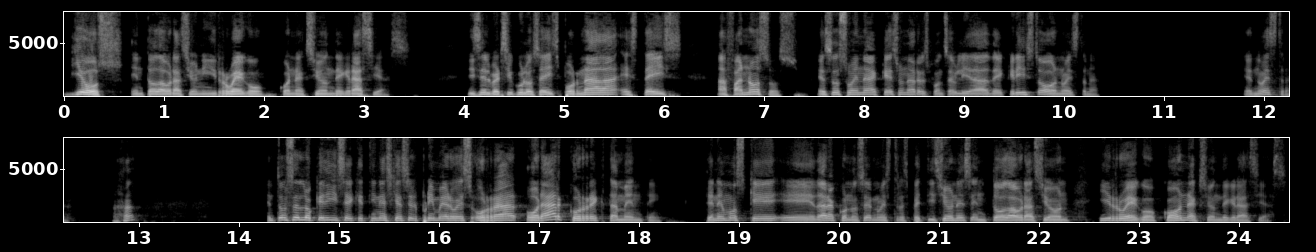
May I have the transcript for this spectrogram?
Dios en toda oración y ruego con acción de gracias. Dice el versículo 6, por nada estéis afanosos. ¿Eso suena a que es una responsabilidad de Cristo o nuestra? Es nuestra. Entonces lo que dice que tienes que hacer primero es orar, orar correctamente. Tenemos que eh, dar a conocer nuestras peticiones en toda oración y ruego con acción de gracias.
